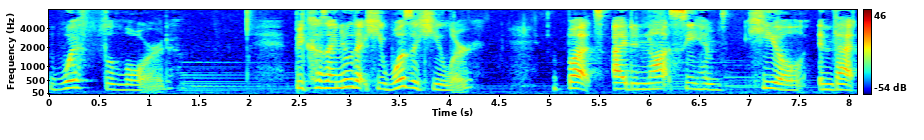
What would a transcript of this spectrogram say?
with the Lord because I knew that he was a healer but I did not see him heal in that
